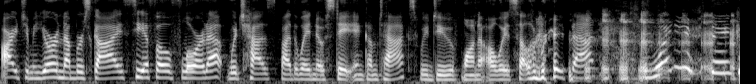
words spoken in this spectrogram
All right, Jimmy, you're a numbers guy, CFO of Florida, which has, by the way, no state income tax. We do want to always celebrate that. what do you think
